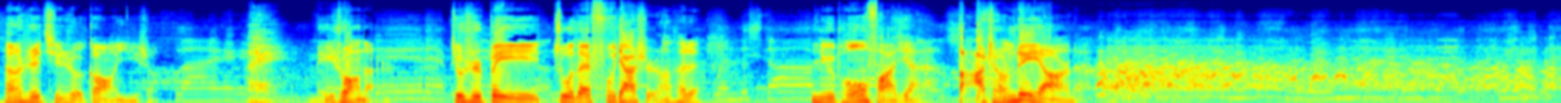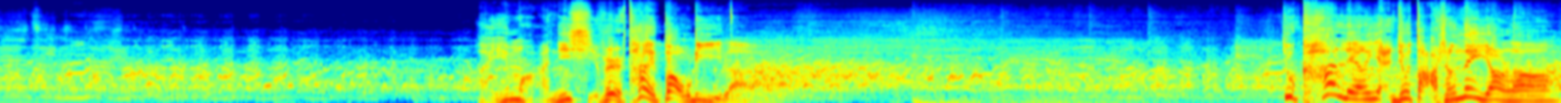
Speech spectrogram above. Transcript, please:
当时禽兽告诉医生：“哎，没撞哪儿，就是被坐在副驾驶上他的女朋友发现，打成这样的。”哎呀妈，你媳妇儿也太暴力了，就看两眼就打成那样了。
